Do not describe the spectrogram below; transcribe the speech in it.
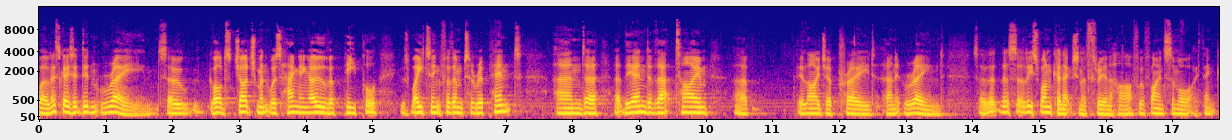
well, in this case, it didn't rain. So God's judgment was hanging over people. He was waiting for them to repent. And uh, at the end of that time, uh, Elijah prayed and it rained. So there's at least one connection of three and a half. We'll find some more, I think.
